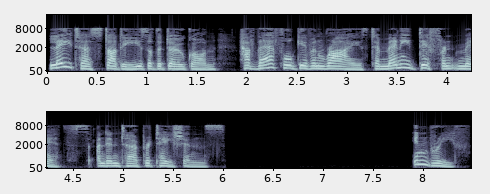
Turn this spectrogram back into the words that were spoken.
Later studies of the Dogon have therefore given rise to many different myths and interpretations. In brief,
